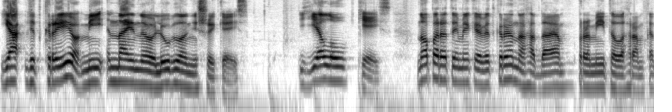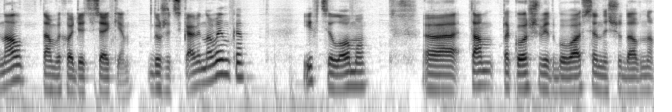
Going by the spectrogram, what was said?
Я відкрию мій найнеулюбленіший кейс. Yellow Case. Ну а перед тим як я відкрию, нагадаю про мій телеграм-канал. Там виходять всякі дуже цікаві новинки. І в цілому. Е, там також відбувався нещодавно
